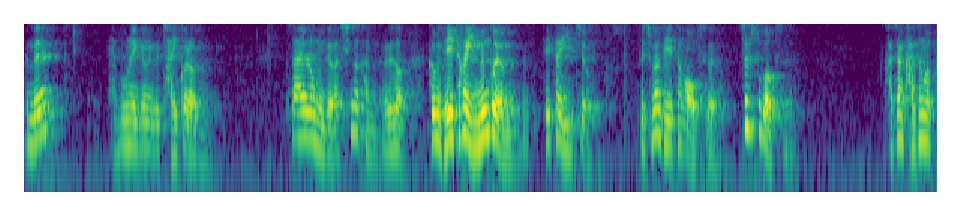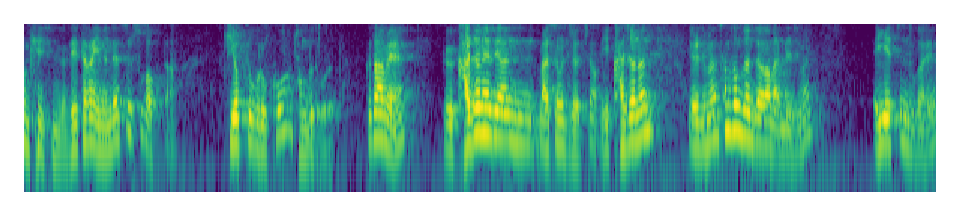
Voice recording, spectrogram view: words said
근데 대부분의 경우 이거 자기 거라고 생각해요. 사일로 문제가 심각합니다. 그래서 그러면 데이터가 있는 거예요, 없는 거예요? 데이터가 있죠. 그렇지만 데이터가 없어요. 쓸 수가 없어요. 가장 가슴 아픈 케이스입니다. 데이터가 있는데 쓸 수가 없다. 기업도 그렇고 정부도 그렇다. 그 다음에 그 가전에 대한 말씀을 드렸죠. 이 가전은 예를 들면 삼성전자가 만들지만 AS는 누가 해요?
